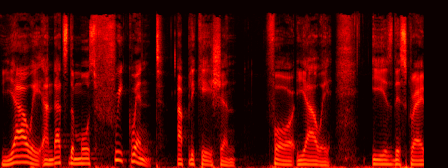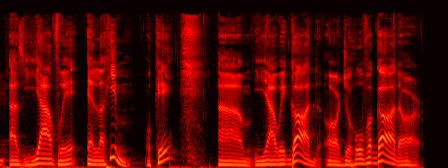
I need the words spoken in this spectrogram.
Yahweh, and that's the most frequent application for Yahweh. Is described as Yahweh Elohim. Okay, um, Yahweh God or Jehovah God or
